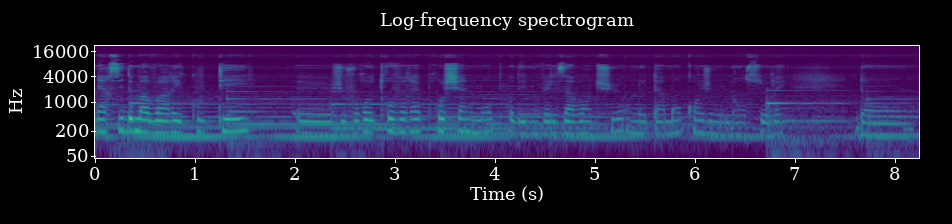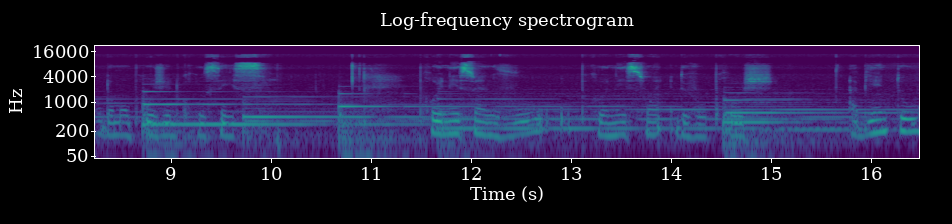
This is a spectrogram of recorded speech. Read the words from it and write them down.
Merci de m'avoir écouté. Euh, je vous retrouverai prochainement pour des nouvelles aventures, notamment quand je me lancerai dans, dans mon projet de grossesse. Prenez soin de vous, prenez soin de vos proches. À bientôt.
